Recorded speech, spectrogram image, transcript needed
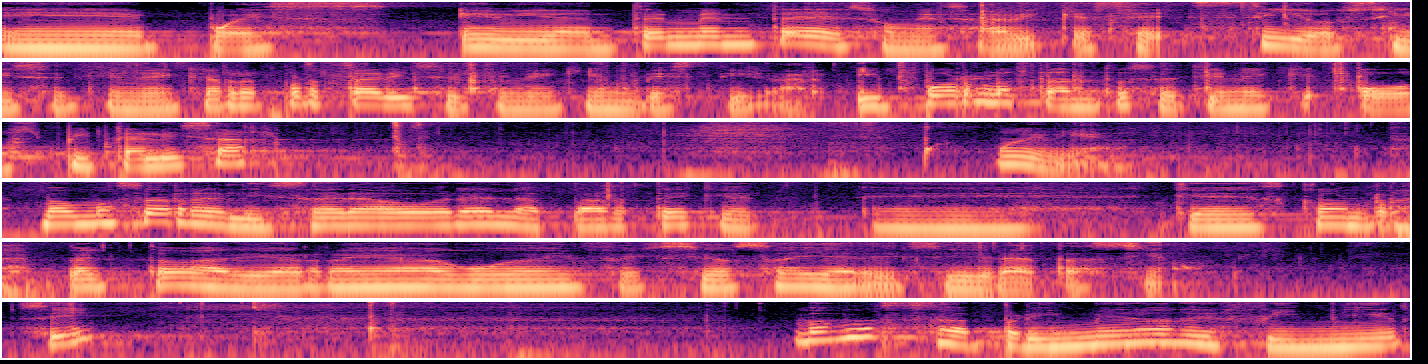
eh, pues evidentemente es un ESAVI que se, sí o sí se tiene que reportar y se tiene que investigar y por lo tanto se tiene que hospitalizar. Muy bien. Vamos a realizar ahora la parte que, eh, que es con respecto a diarrea aguda infecciosa y a deshidratación. ¿Sí? Vamos a primero definir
